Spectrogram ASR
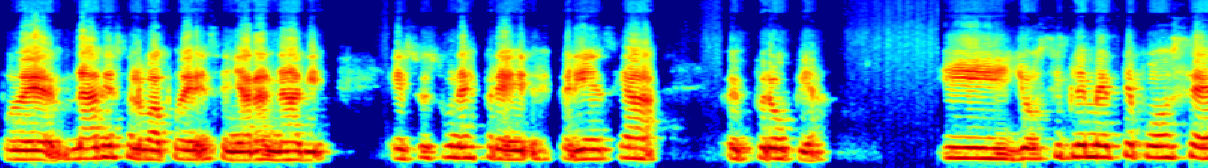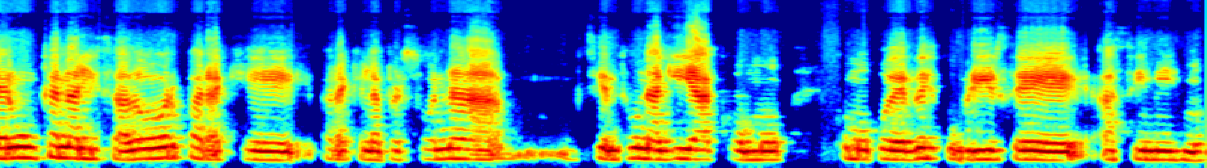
poder, nadie se lo va a poder enseñar a nadie. Eso es una experiencia eh, propia. Y yo simplemente puedo ser un canalizador para que, para que la persona sienta una guía como, como poder descubrirse a sí mismo.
